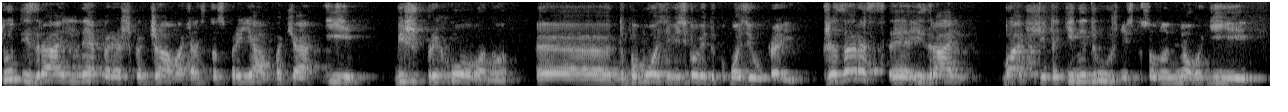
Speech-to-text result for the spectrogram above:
тут Ізраїль не перешкоджав, а часто сприяв, хоча і більш приховано е, допомозі, військовій допомозі Україні. Вже зараз е, Ізраїль, бачачи такі недружні стосовно нього дії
